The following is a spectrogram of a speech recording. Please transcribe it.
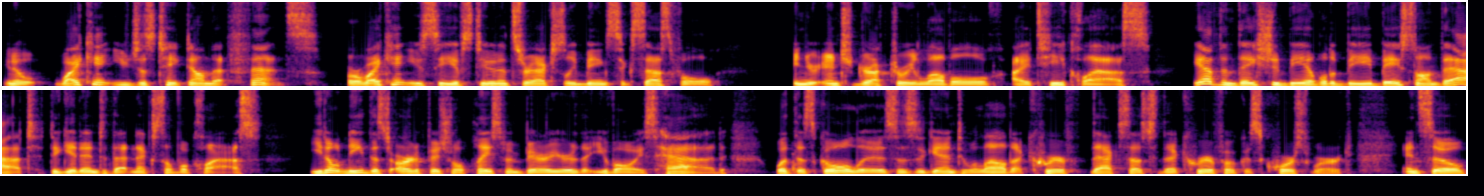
you know why can't you just take down that fence or why can't you see if students are actually being successful in your introductory level IT class? Yeah, then they should be able to be based on that to get into that next level class. You don't need this artificial placement barrier that you've always had. What this goal is is again to allow that career access to that career focused coursework. And so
